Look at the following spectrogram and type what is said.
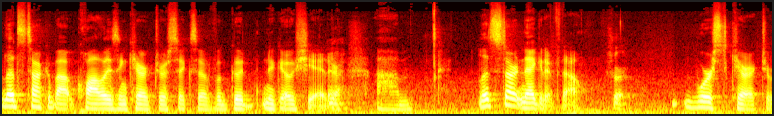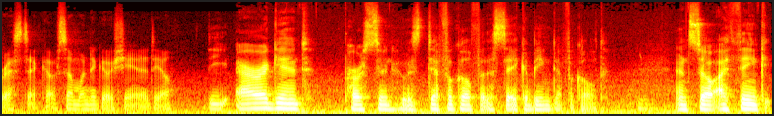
let's talk about qualities and characteristics of a good negotiator. Yeah. Um, let's start negative though. Sure. Worst characteristic of someone negotiating a deal? The arrogant person who is difficult for the sake of being difficult. And so I think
